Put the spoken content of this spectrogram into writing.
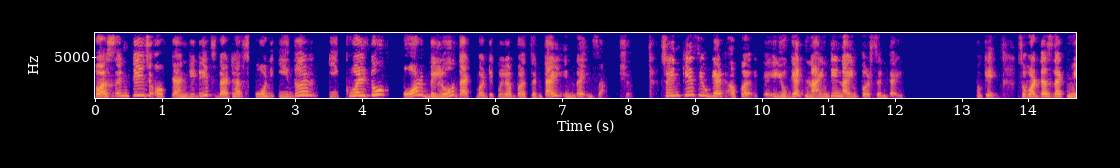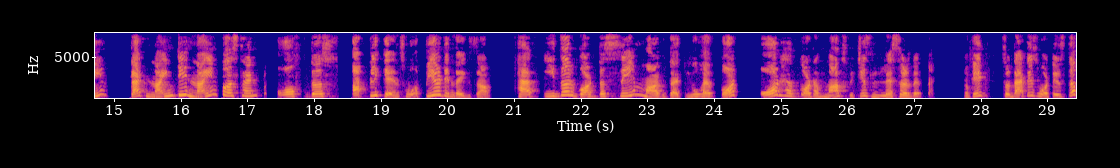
percentage of candidates that have scored either equal to or below that particular percentile in the examination. So in case you get a you get 99 percentile Okay, so what does that mean? That 99% of the applicants who appeared in the exam have either got the same mark that you have got or have got a marks which is lesser than that. Okay, so that is what is the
